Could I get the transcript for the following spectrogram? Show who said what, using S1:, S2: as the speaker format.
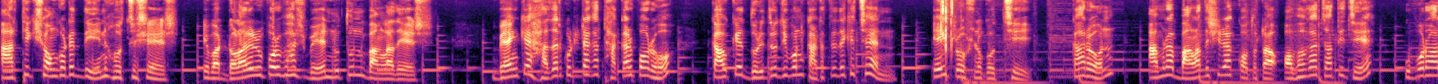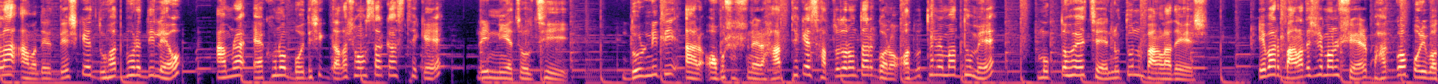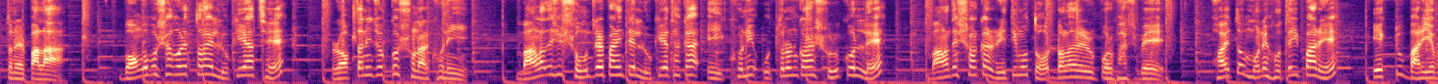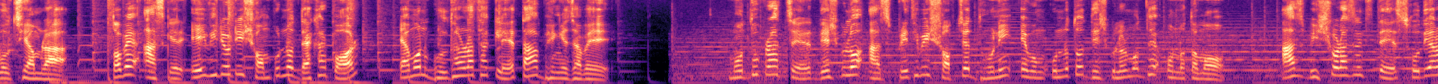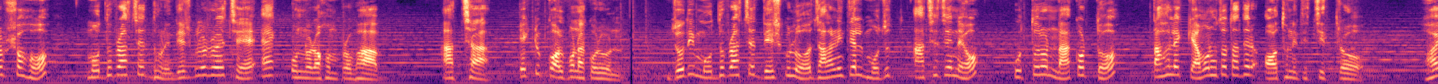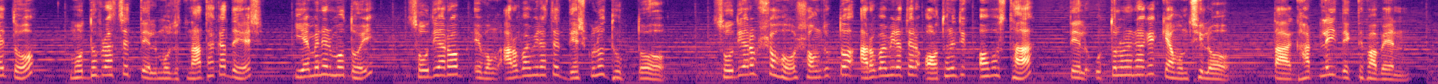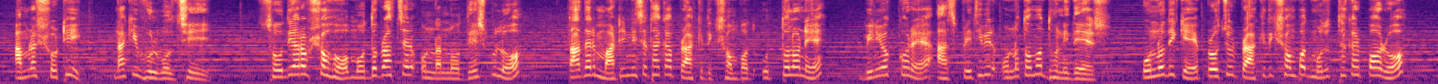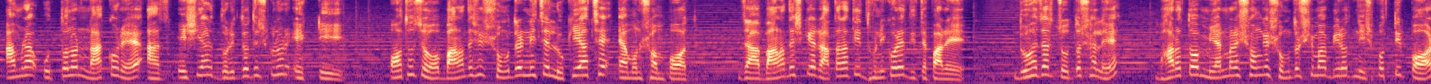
S1: আর্থিক সংকটের দিন হচ্ছে শেষ। এবার ডলারের উপর ভাসবে নতুন বাংলাদেশ। ব্যাংকে হাজার কোটি টাকা থাকার পরও কাউকে দরিদ্র জীবন কাটাতে দেখেছেন? এই প্রশ্ন করছি। কারণ, আমরা বাংলাদেশিরা কতটা অভাগা জাতি যে, উপরওয়ালা আমাদের দেশকে দুহাত ভরে দিলেও আমরা এখনও বৈদেশিক দাতা সংস্থার কাছ থেকে ঋণ নিয়ে চলছি। দুর্নীতি আর অপশাসনের হাত থেকে ছাত্র জনতার গণ অভ্যুত্থানের মাধ্যমে মুক্ত হয়েছে নতুন বাংলাদেশ। এবার বাংলাদেশের মানুষের ভাগ্য পরিবর্তনের পালা। বঙ্গোপসাগরের তলায় লুকিয়ে আছে রপ্তানিযোগ্য সোনার খনি। বাংলাদেশের সমুদ্রের পানিতে লুকিয়ে থাকা এই খনি উত্তোলন করা শুরু করলে বাংলাদেশ সরকার রীতিমতো ডলারের উপর ভাসবে। হয়তো মনে হতেই পারে, একটু বাড়িয়ে বলছি আমরা। তবে আজকের এই ভিডিওটি সম্পূর্ণ দেখার পর এমন ভুল ধারণা থাকলে তা ভেঙে যাবে। মধ্যপ্রাচ্যের দেশগুলো আজ পৃথিবীর সবচেয়ে ধনী এবং উন্নত দেশগুলোর মধ্যে অন্যতম। আজ বিশ্ব রাজনীতিতে সৌদি আরব সহ মধ্যপ্রাচ্যের ধনী দেশগুলো রয়েছে এক অন্যরকম প্রভাব। আচ্ছা একটু কল্পনা করুন। যদি মধ্যপ্রাচ্যের দেশগুলো জ্বালানি তেল মজুদ আছে জেনেও উত্তোলন না করত, তাহলে কেমন হতো তাদের অর্থনীতির চিত্র? হয়তো মধ্যপ্রাচ্যের তেল মজুদ না থাকা দেশ ইয়েমেনের মতোই সৌদি আরব এবং আরব আমিরাতের দেশগুলো ধুঁকত সৌদি আরব সহ সংযুক্ত আরব আমিরাতের অর্থনৈতিক অবস্থা তেল উত্তোলনের আগে কেমন ছিল, তা ঘাটলেই দেখতে পাবেন। আমরা সঠিক নাকি ভুল বলছি? সৌদি আরব সহ মধ্যপ্রাচ্যের অন্যান্য দেশগুলো তাদের মাটির নিচে থাকা প্রাকৃতিক সম্পদ উত্তোলনে বিনিয়োগ করে আজ পৃথিবীর অন্যতম ধনী দেশ। অন্যদিকে প্রচুর প্রাকৃতিক সম্পদ মজুদ থাকার পরও আমরা উত্তোলন না করে আজ এশিয়ার দরিদ্র দেশগুলোর একটি। অথচ বাংলাদেশের সমুদ্রের নিচে লুকিয়ে আছে এমন সম্পদ, যা বাংলাদেশকে রাতারাতি ধনী করে দিতে পারে। দু হাজার চোদ্দ সালে ভারত ও মিয়ানমারের সঙ্গে সমুদ্রসীমা বিরোধ নিষ্পত্তির পর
